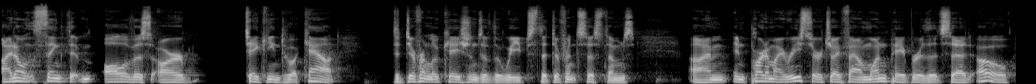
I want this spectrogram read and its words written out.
I don't think that all of us are taking into account the different locations of the weeps, the different systems. Um, in part of my research, I found one paper that said, "Oh,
